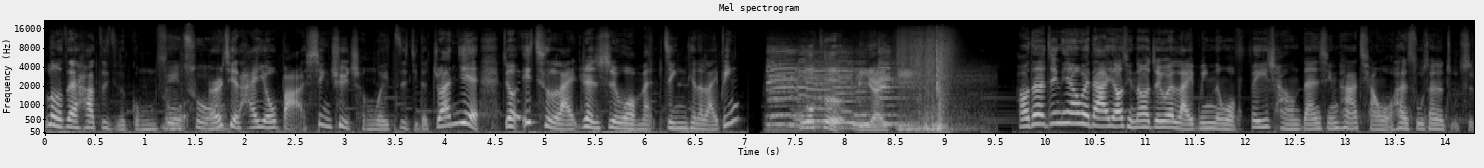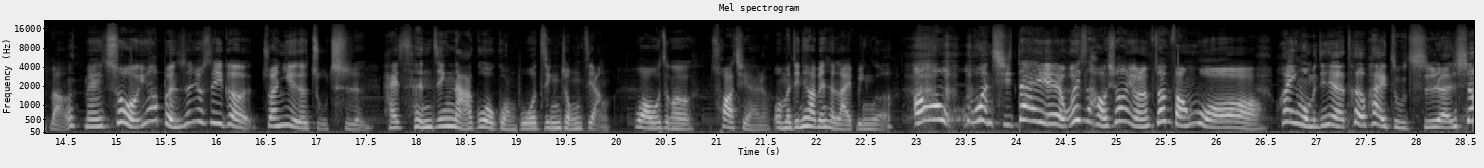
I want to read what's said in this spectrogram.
乐在他自己的工作，没错而且他有把兴趣成为自己的专业，就一起来认识我们今天的来宾。播客 VIP，好的，今天要为大家邀请到的这位来宾呢，我非常担心他抢我和苏珊的主持棒，没错，因为他本身就是一个专业的主持人。还曾经拿过广播金钟奖。哇，我整个岔起来了。我们今天要变成来宾了，哦，我很期待耶！我一直好希望有人专访我。欢迎我们今天的特派主持人上。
